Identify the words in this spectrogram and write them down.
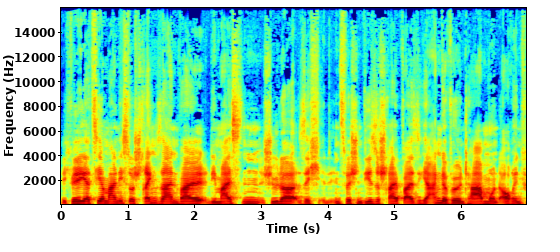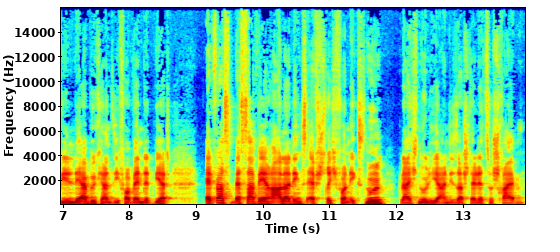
Ich will jetzt hier mal nicht so streng sein, weil die meisten Schüler sich inzwischen diese Schreibweise hier angewöhnt haben und auch in vielen Lehrbüchern sie verwendet wird. Etwas besser wäre allerdings f' von x0 gleich 0 hier an dieser Stelle zu schreiben.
